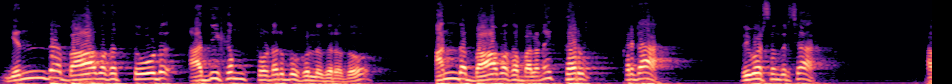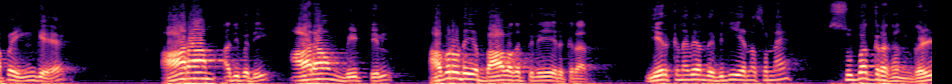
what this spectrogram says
எந்த பாவகத்தோடு அதிகம் தொடர்பு கொள்ளுகிறதோ அந்த பாவக பலனை தரும். கரெக்டா ரிவர்ஸ் வந்துருச்சா? அப்ப இங்கே ஆறாம் அதிபதி ஆறாம் வீட்டில் அவருடைய பாவகத்திலேயே இருக்கிறார். ஏற்கனவே அந்த விதியை என்ன சொன்னேன்? சுப கிரகங்கள்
